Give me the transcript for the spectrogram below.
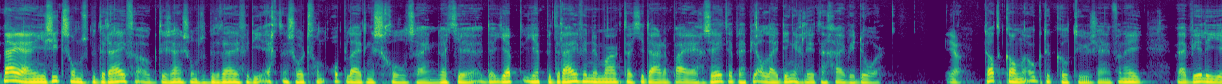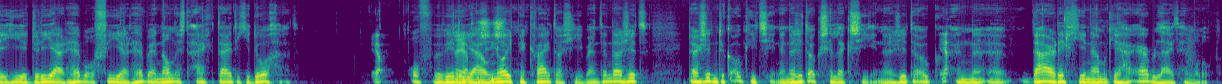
Nou ja, en je ziet soms bedrijven ook. Er zijn soms bedrijven die echt een soort van opleidingsschool zijn. Dat je, dat je, hebt, je hebt bedrijven in de markt dat je daar een paar jaar gezeten hebt, heb je allerlei dingen geleerd en ga je weer door. Ja. Dat kan ook de cultuur zijn. Van hé, hey, wij willen je hier drie jaar hebben of vier jaar hebben en dan is het eigenlijk tijd dat je doorgaat. Ja. Of we willen jou nooit meer kwijt als je hier bent. En daar zit, daar zit natuurlijk ook iets in. En daar zit ook selectie in. En daar zit ook een, uh, daar richt je namelijk je HR-beleid helemaal op.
